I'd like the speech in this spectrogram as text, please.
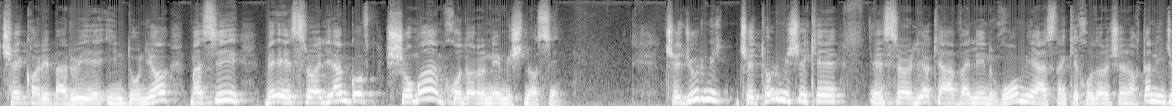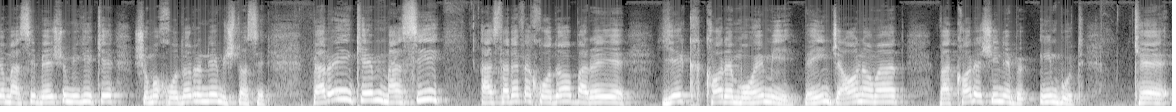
چه کاری برای این دنیا مسیح به اسرائیلی هم گفت شما هم خدا رو نمی‌شناسین. چجور می... چطور میشه که اسرائیلیا که اولین قومی هستن که خدا رو شناختن اینجا مسیح بهشون میگه که شما خدا رو نمی‌شناسین برای اینکه مسیح از طرف خدا برای یک کار مهمی به این جهان آمد و کارش این بود که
